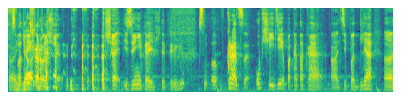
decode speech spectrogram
А, Смотри, я... короче. Сейчас, извини, конечно, я перебью. Э, вкратце, общая идея пока такая. А, типа для... А,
